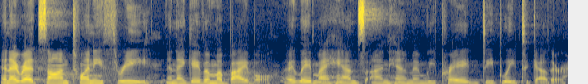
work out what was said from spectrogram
And I read Psalm 23 and I gave him a Bible. I laid my hands on him and we prayed deeply together.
